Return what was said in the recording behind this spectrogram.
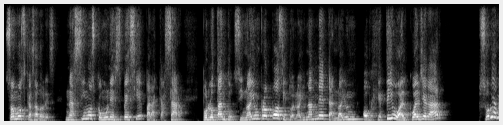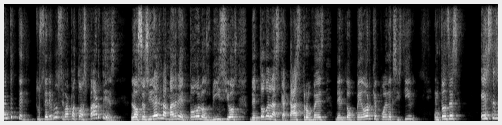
Somos cazadores. Nacimos como una especie para cazar. Por lo tanto, si no hay un propósito, no hay una meta, no hay un objetivo al cual llegar, pues obviamente tu cerebro se va para todas partes. La ociosidad es la madre de todos los vicios, de todas las catástrofes, de lo peor que puede existir. Entonces, este es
